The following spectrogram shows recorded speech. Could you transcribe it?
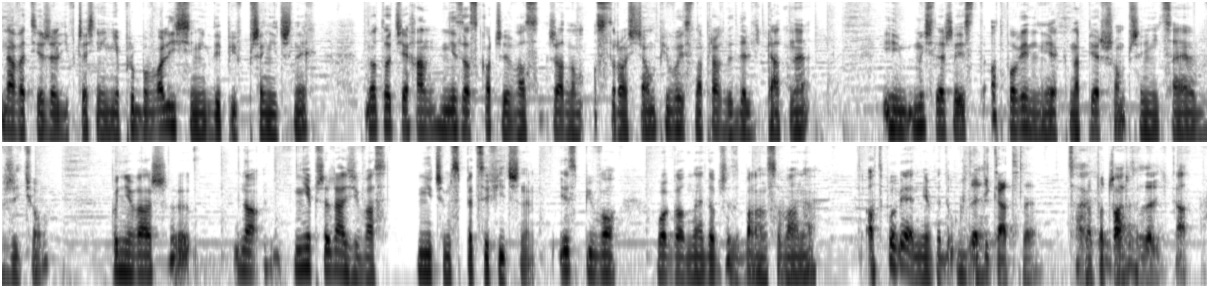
Nawet jeżeli wcześniej nie próbowaliście nigdy piw pszenicznych, no to ciechan nie zaskoczy was żadną ostrością. Piwo jest naprawdę delikatne i myślę, że jest odpowiednie jak na pierwszą pszenicę w życiu, ponieważ y, no, nie przerazi was niczym specyficznym. Jest piwo łagodne, dobrze zbalansowane, odpowiednie według mnie. Delikatne. Tak, na początek. bardzo delikatne.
